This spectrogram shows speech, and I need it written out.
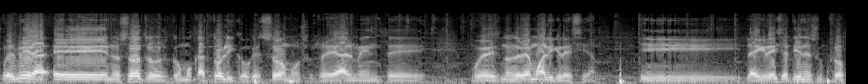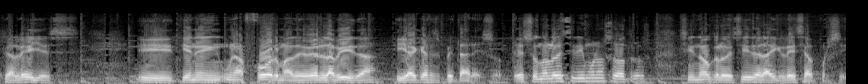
Pues mira, eh, nosotros como católicos que somos realmente, pues nos debemos a la iglesia. Y la iglesia tiene sus propias leyes y tienen una forma de ver la vida y hay que respetar eso. Eso no lo decidimos nosotros, sino que lo decide la iglesia por sí.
